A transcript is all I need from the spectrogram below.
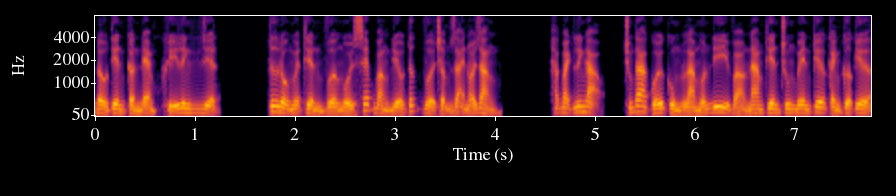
đầu tiên cần đem khí linh diệt. Tư đồ nguyệt thiền vừa ngồi xếp bằng điều tức vừa chậm rãi nói rằng, hạc bạch linh đạo, chúng ta cuối cùng là muốn đi vào nam thiên trung bên kia cánh cửa kia,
